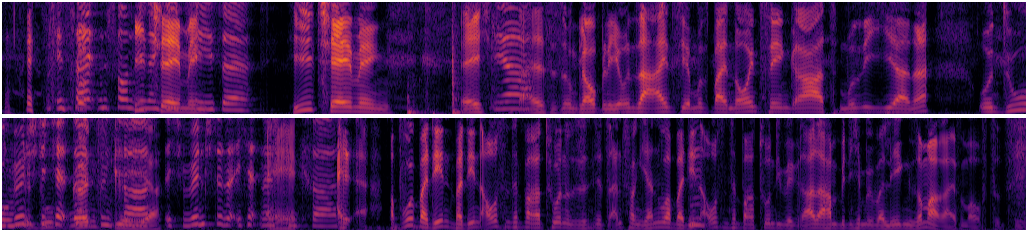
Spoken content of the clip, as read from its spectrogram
In Zeiten von Energiekrise. Heat-Shaming. Echt? Ja. Es ist unglaublich. Unser Eins hier muss bei 19 Grad, muss ich hier, ne? Und du. Ich wünschte, ich hätte 19 Grad. Ich wünschte, ich hätte 19 ey, Grad. Ey, obwohl bei den, bei den Außentemperaturen, also wir sind jetzt Anfang Januar, bei den hm. Außentemperaturen, die wir gerade haben, bin ich im Überlegen, Sommerreifen aufzuziehen.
